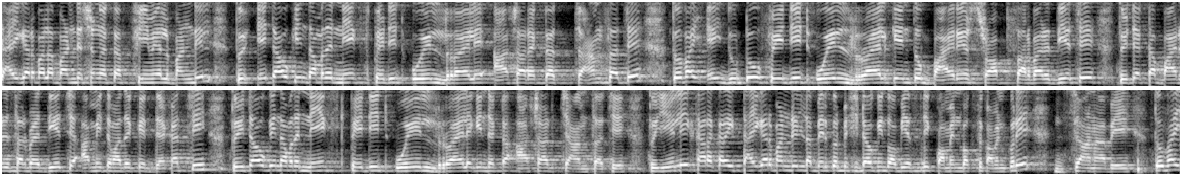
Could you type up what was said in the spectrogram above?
টাইগারবালা বান্ডের সঙ্গে একটা ফিমেল বান্ডিল তো এটাও কিন্তু আমাদের নেক্সট ফেডিট উইল রয়্যালে আসার একটা চান্স আছে। তো ভাই, এই দুটো ফেডিট উইল রয়্যাল কিন্তু বাইরের সব সার্ভারে দিয়েছে, তো এটা একটা বাইরের সার্ভারে দিয়েছে, আমি তোমাদেরকে দেখাচ্ছি। তো এটাও কিন্তু আমাদের নেক্সট ফেডিট উইল রয়্যালে কিন্তু একটা আসার চান্স আছে। তো এলে কারা কারা এই টাইগার বান্ডেলটা বের করবে সেটাও কিন্তু অবভিয়াসলি কমেন্ট বক্সে কমেন্ট করে জানাবে। তো ভাই,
